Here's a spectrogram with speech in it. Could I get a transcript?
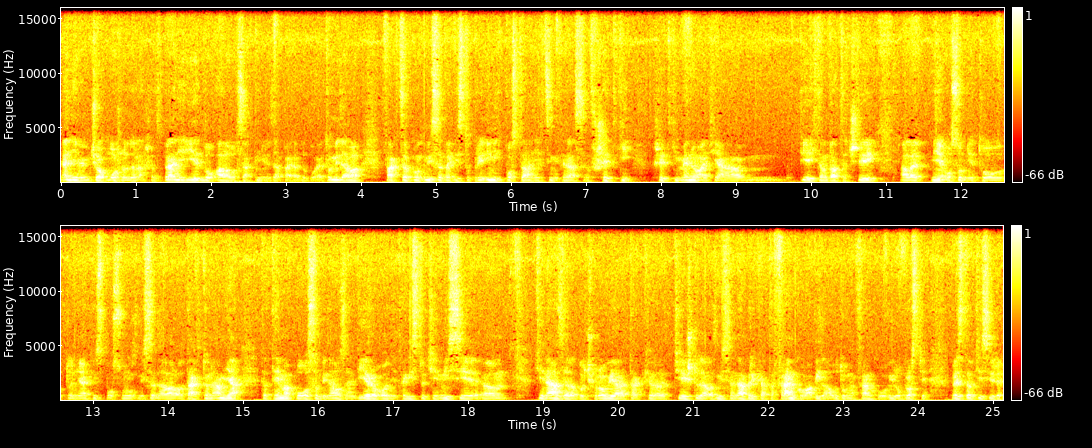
ja neviem čo, možno donáša zbranie, jedlo, alebo sa aktívne zapája do boja. To mi dáva fakt celkom zmysel, takisto pri iných postavách, nechci mi teraz všetky, všetky menovať, ja, mm, je ich tam 24, ale mne osobne to, to nejakým spôsobom zmysel dávalo. Takto na mňa tá téma pôsobí naozaj vierohodne, takisto tie misie, um, tie názvy alebo čo robia, tak uh, tiež to dáva zmysel. Napríklad tá Franková vila, útok na Frankovú vilu, proste predstavte si, že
